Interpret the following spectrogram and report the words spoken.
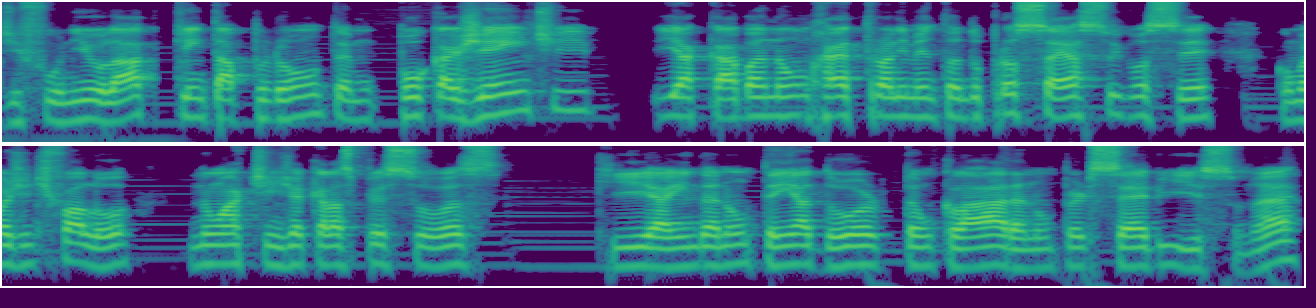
de funil lá, quem está pronto é pouca gente e acaba não retroalimentando o processo, e você, como a gente falou, não atinge aquelas pessoas que ainda não têm a dor tão clara, não percebe isso, né?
